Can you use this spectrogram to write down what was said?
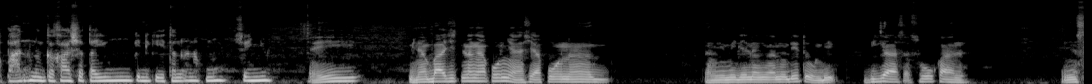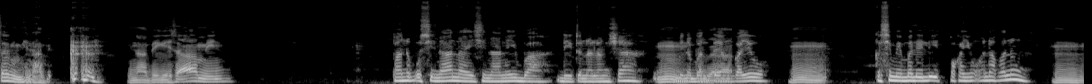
Paano nagkakasya tayong kinikita ng anak mo sa inyo? eh, binabudget na nga po niya. Siya po nag namimili ng ano dito, bi- bigas, asukal. Minsan, minabi, minabigay sa amin. Paano po si nanay? Si nanay ba? Dito na lang siya. Hmm, Binabantayan taga- kayo. Hmm. Kasi may maliliit pa kayong anak, ano? Hmm.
